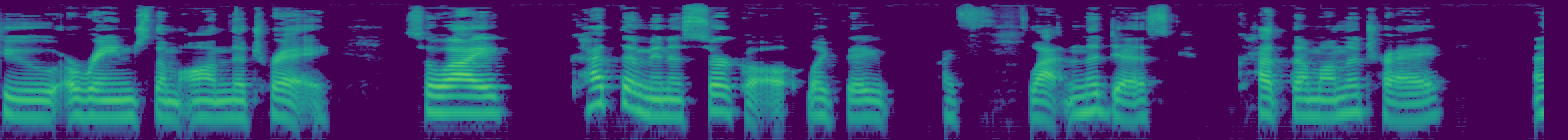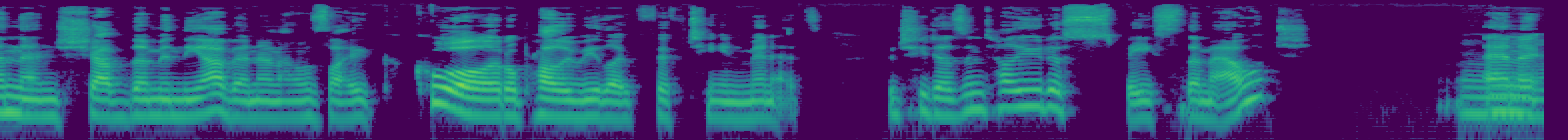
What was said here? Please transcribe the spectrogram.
to arrange them on the tray. So I cut them in a circle, like they, I flatten the disc, cut them on the tray, and then shove them in the oven. And I was like, cool, it'll probably be like 15 minutes. But she doesn't tell you to space them out. And it-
